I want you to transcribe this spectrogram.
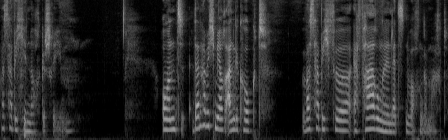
Was habe ich hier noch geschrieben? Und dann habe ich mir auch angeguckt, was habe ich für Erfahrungen in den letzten Wochen gemacht.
